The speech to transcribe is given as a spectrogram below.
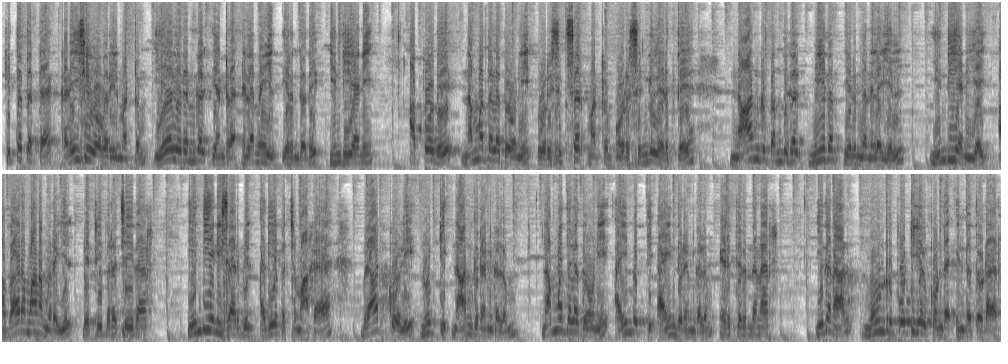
கிட்டத்தட்ட கடைசி ஓவரில் மட்டும் ஏழு ரன்கள் என்ற நிலைமையில் இருந்தது இந்திய அணி. அப்போது நம்ம தல தோனி ஒரு சிக்ஸர் மற்றும் ஒரு சிங்கிள் எடுத்து நான்கு பந்துகள் மீதம் இருந்த நிலையில் இந்திய அணியை அபாரமான முறையில் வெற்றி பெறச் செய்தார். இந்திய அணி சார்பில் அதிகபட்சமாக விராட் கோலி நூற்றி நான்கு ரன்களும் நம்ம தல தோனி ஐம்பத்தி ஐந்து ரன்களும் எடுத்திருந்தனர். இதனால் மூன்று போட்டிகள் கொண்ட இந்த தொடர்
